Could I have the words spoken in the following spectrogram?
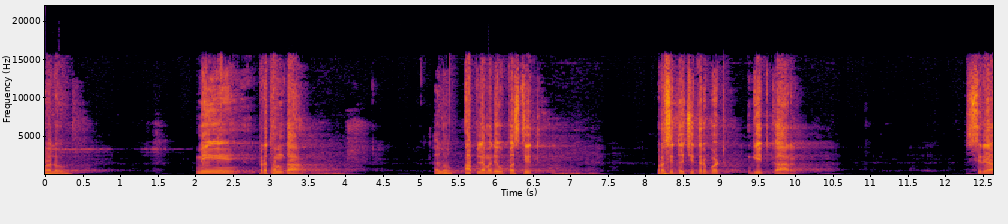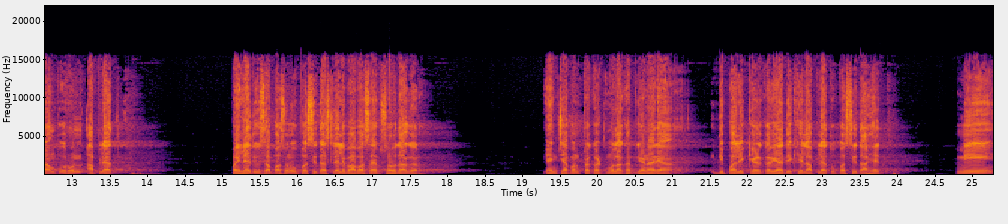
hello मी प्रथमतः हॅलो आपल्यामध्ये उपस्थित प्रसिद्ध चित्रपट गीतकार श्रीरामपूरहून आपल्यात पहिल्या दिवसापासून उपस्थित असलेले बाबासाहेब सौदागर यांची आपण प्रकट मुलाखत घेणाऱ्या दीपाली केळकर या देखील आपल्यात उपस्थित आहेत. मी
